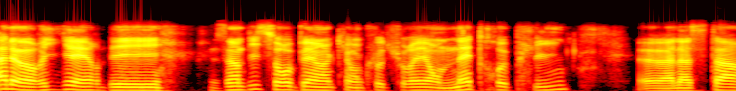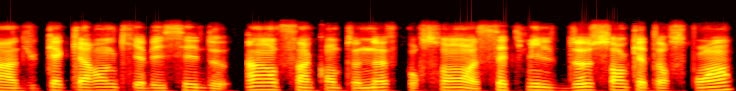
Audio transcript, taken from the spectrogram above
Alors, hier, des indices européens qui ont clôturé en net repli, euh, à la star du CAC 40 qui a baissé de 1,59% à 7214 points.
